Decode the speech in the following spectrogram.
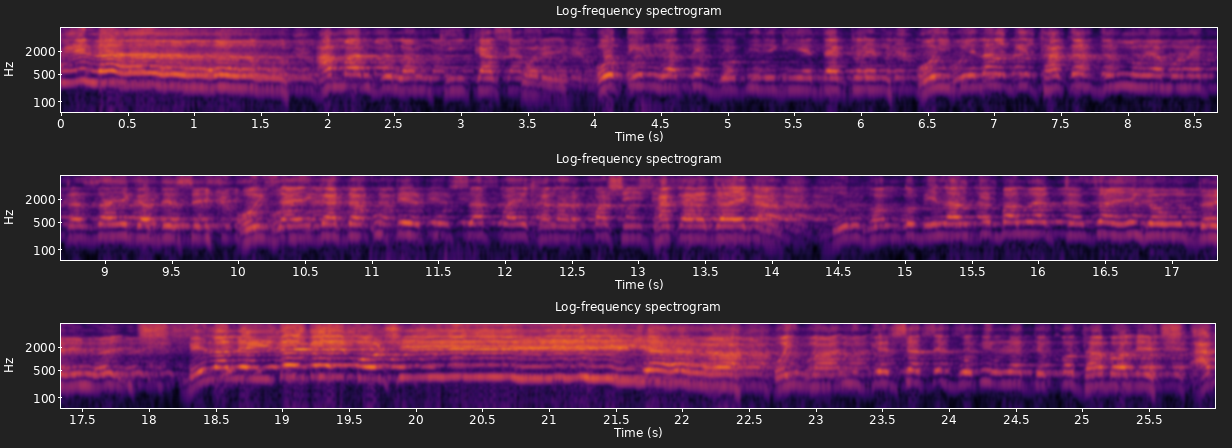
বেলাল, আমার গোলাম কি কাজ করে? অতির রাতে গভীরে গিয়ে দেখলেন ওই বেলালকে থাকার জন্য এমন একটা জায়গা দেশে। ওই জায়গাটা উটের প্রস্রাব পায়খানার পাশেই থাকার জায়গা। দুর্গন্ধ বেলালকে ভালো একটা জায়গাও দেয় নাই। বেলাল এই জায়গায় বসি ওই মালিকের সাথে গভীর রাতে কথা বলে, আর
